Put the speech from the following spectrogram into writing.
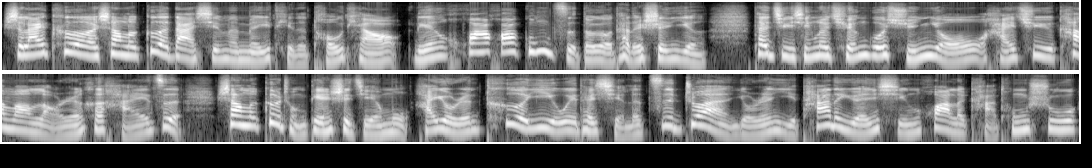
史莱克上了各大新闻媒体的头条，连花花公子都有他的身影。他举行了全国巡游，还去看望老人和孩子，上了各种电视节目，还有人特意为他写了。自传，有人以他的原型画了卡通书。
